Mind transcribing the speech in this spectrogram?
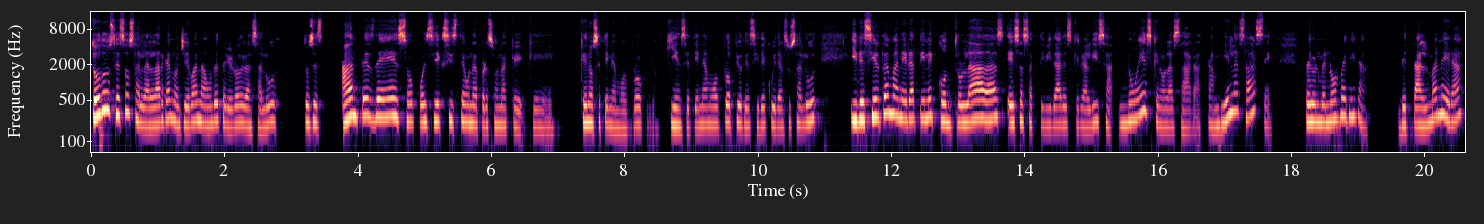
Todos esos a la larga nos llevan a un deterioro de la salud. Entonces, antes de eso, pues sí existe una persona que, que, que no se tiene amor propio. Quien se tiene amor propio decide cuidar su salud y de cierta manera tiene controladas esas actividades que realiza. No es que no las haga, también las hace, pero en menor medida, de tal manera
